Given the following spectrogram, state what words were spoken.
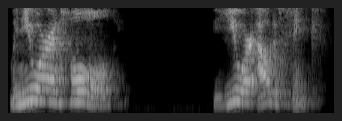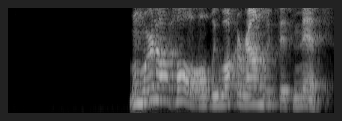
When you are in whole, you are out of sync. When we're not whole, we walk around with this myth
